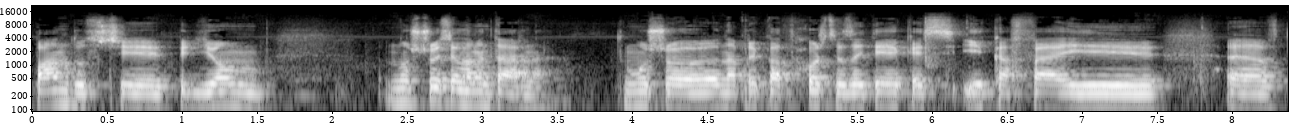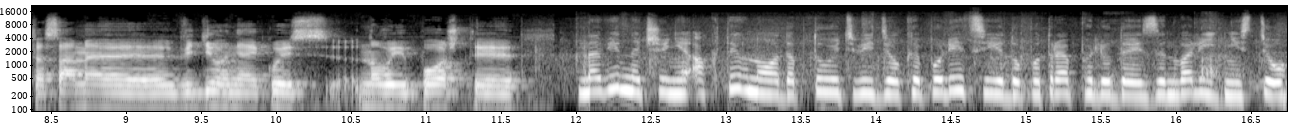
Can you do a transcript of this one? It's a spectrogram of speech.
пандус чи підйом, ну щось елементарне. Тому що, наприклад, хочеться зайти в якесь і кафе, і е, в те саме відділення якоїсь нової пошти. На Вінниччині активно адаптують відділки поліції до потреб людей з інвалідністю.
